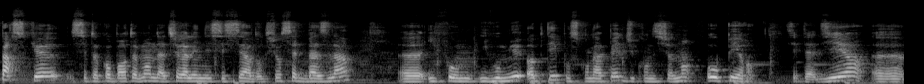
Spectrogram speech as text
Parce que c'est un comportement naturel et nécessaire. Donc sur cette base-là, euh, il, faut, il vaut mieux opter pour ce qu'on appelle du conditionnement opérant. C'est-à-dire euh,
